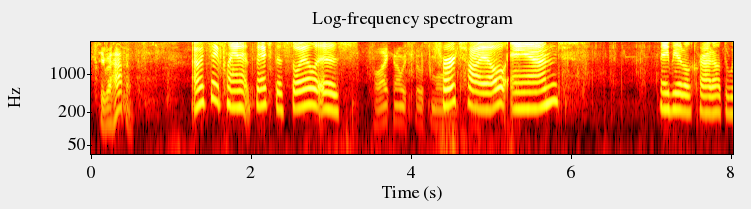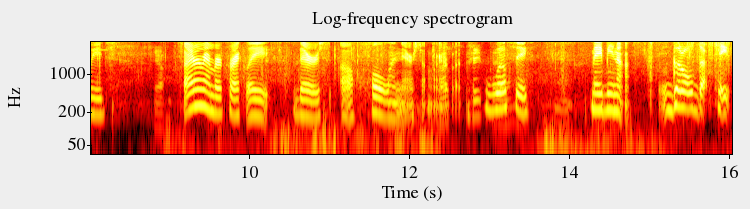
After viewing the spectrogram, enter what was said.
see what happens. I would say plant it thick. The soil is Well, I can always throw some more. fertile and maybe it'll crowd out the weeds. Yeah. If I remember correctly, there's a hole in there somewhere, but we'll see. Maybe not. Good old duct tape.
